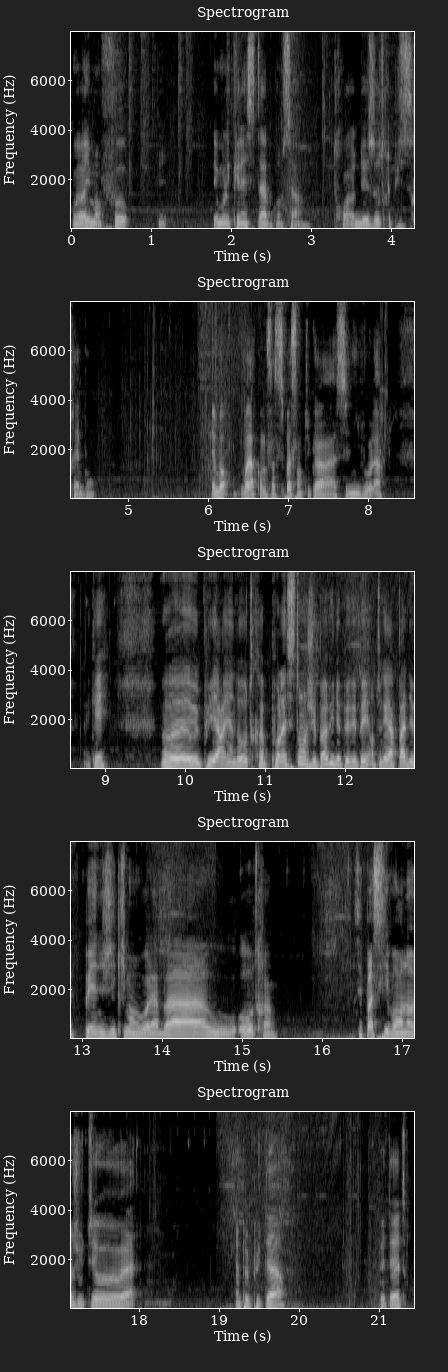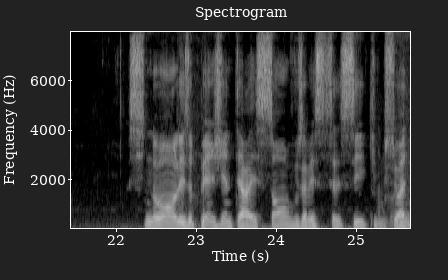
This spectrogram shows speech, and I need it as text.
Ou alors il m'en faut des molécules instables comme ça. Trois, deux autres et puis ce serait bon. Et bon, voilà comment ça se passe en tout cas à ce niveau-là. Ok euh, puis il n'y a rien d'autre. Pour l'instant, j'ai pas vu de PVP. En tout cas, il a pas de PNJ qui m'envoie là-bas ou autre. Je sais pas s'ils vont en ajouter euh, un peu plus tard. Peut-être. Sinon, les autres PNJ intéressants, vous avez celle-ci qui vous soigne.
